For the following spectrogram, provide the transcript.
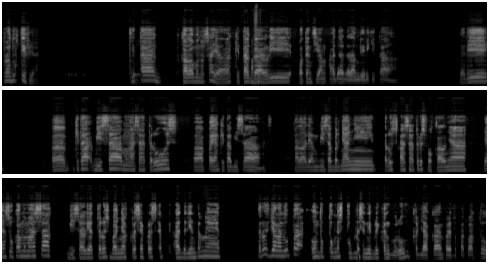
Produktif ya. Kita kalau menurut saya kita Masuk. gali potensi yang ada dalam diri kita. Jadi eh, kita bisa mengasah terus eh, apa yang kita bisa. Kalau ada yang bisa bernyanyi, terus asah terus vokalnya. Yang suka memasak, bisa lihat terus banyak resep-resep yang ada di internet. Terus jangan lupa untuk tugas-tugas yang diberikan guru kerjakan pada tepat waktu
